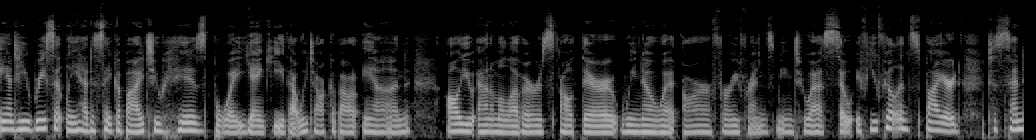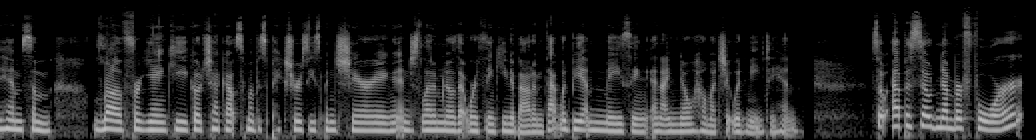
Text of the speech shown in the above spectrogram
And he recently had to say goodbye to his boy, Yankee, that we talk about. And all you animal lovers out there, we know what our furry friends mean to us. So if you feel inspired to send him some love for Yankee, go check out some of his pictures he's been sharing and just let him know that we're thinking about him. That would be amazing. And I know how much it would mean to him. So, episode number four,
